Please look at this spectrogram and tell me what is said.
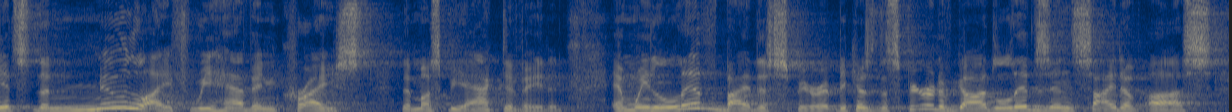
It's the new life we have in Christ that must be activated. And we live by the Spirit because the Spirit of God lives inside of us.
